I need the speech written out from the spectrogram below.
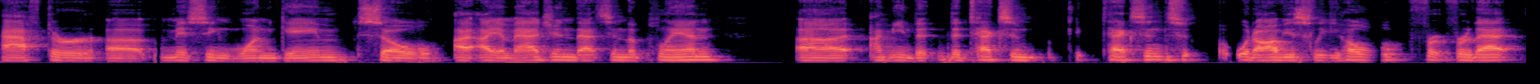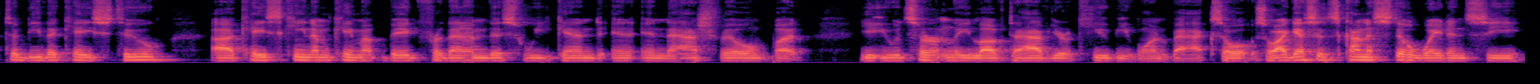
after uh, missing one game. So I, I, imagine that's in the plan. Uh, I mean, the the Texan Texans would obviously hope for, for that to be the case too. Uh, Case Keenum came up big for them this weekend in, in Nashville, but you, you would certainly love to have your QB one back. So so I guess it's kind of still wait and see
